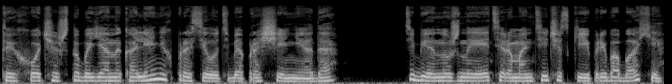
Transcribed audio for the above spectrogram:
Ты хочешь, чтобы я на коленях просил у тебя прощения, да? Тебе нужны эти романтические прибабахи?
